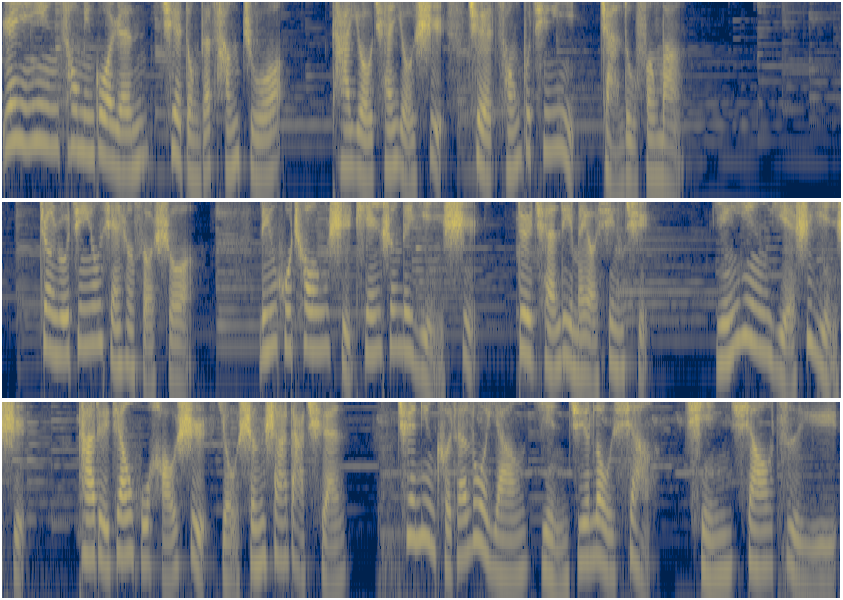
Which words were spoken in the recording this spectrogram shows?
任盈盈聪明过人，却懂得藏拙；她有权有势，却从不轻易展露锋芒。正如金庸先生所说：“令狐冲是天生的隐士，对权力没有兴趣；盈盈也是隐士，她对江湖豪士有生杀大权，却宁可在洛阳隐居陋巷。”琴箫自娱，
